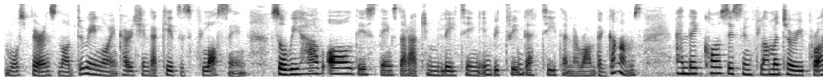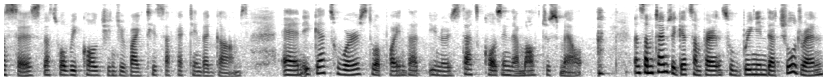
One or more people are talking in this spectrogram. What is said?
most parents not doing or encouraging their kids is flossing. So we have all these things that are accumulating in between their teeth and around the gums, and they cause this inflammatory process. That's what we call gingivitis affecting the gums. And it gets worse to a point that, you know, it starts causing their mouth to smell. and sometimes you get some parents who bring in their children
